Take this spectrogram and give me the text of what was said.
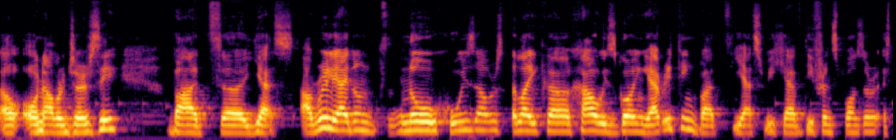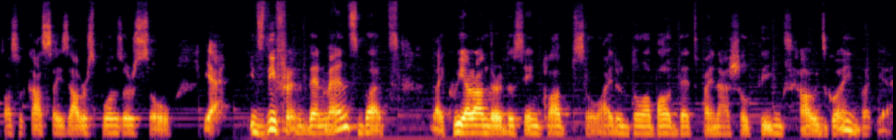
on our jersey but uh, yes uh, really i don't know who is our like uh, how is going everything but yes we have different sponsor. Espaço Casa is our sponsor so yeah it's different than men's but like we are under the same club so i don't know about that financial things how it's going but yeah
